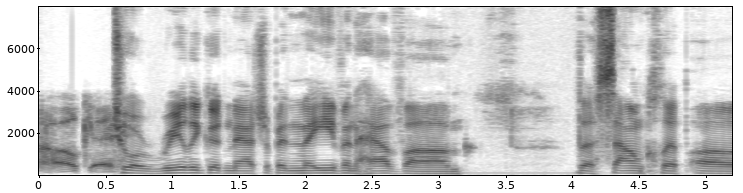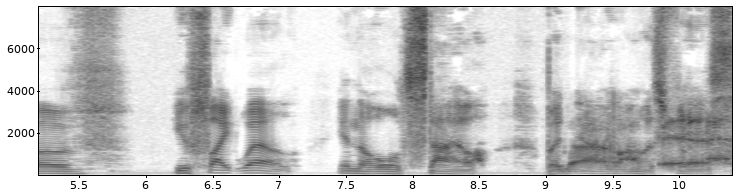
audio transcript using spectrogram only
Oh, okay. to a really good matchup. And they even have um, the sound clip of "You fight well in the old style." But now you Oh, must yeah. face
